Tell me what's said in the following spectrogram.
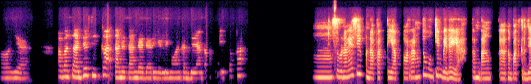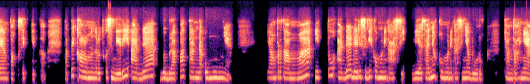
Oh iya. Apa saja sih, Kak, tanda-tanda dari lingkungan kerja yang toksik itu, Kak? Hmm, sebenarnya sih pendapat tiap orang tuh mungkin beda ya tentang uh, tempat kerja yang toksik gitu. Tapi kalau menurutku sendiri ada beberapa tanda umumnya. Yang pertama itu ada dari segi komunikasi. Biasanya komunikasinya buruk. Contohnya,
